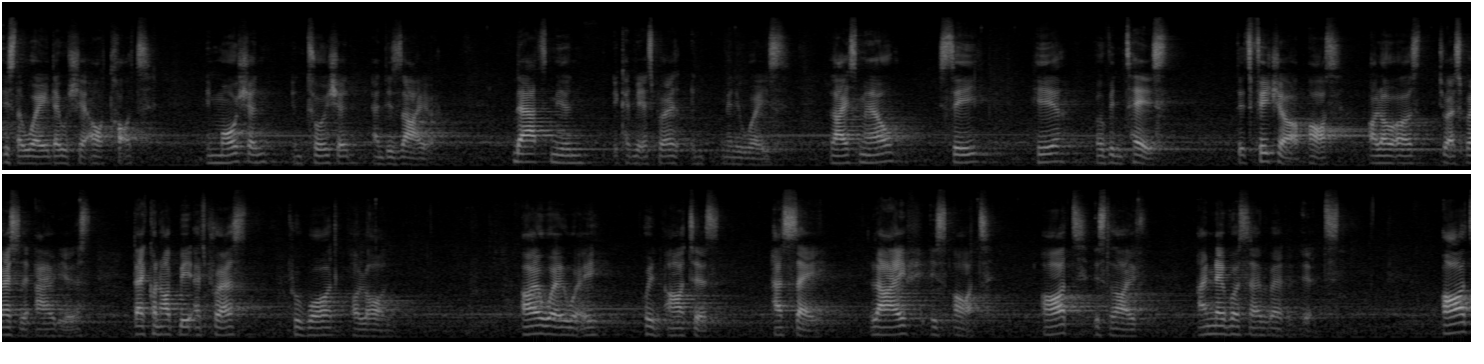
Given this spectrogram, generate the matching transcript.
is the way that we share our thoughts, emotion, intuition, and desire. That means it can be expressed in many ways, like smell, see, hear, or even taste. This feature of art allows us to express the ideas that cannot be expressed through words alone. Ai Weiwei, who is an artist, has said, life is art. Art is life. I never separated it. Art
